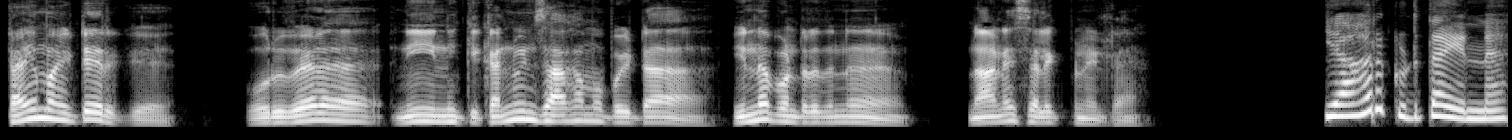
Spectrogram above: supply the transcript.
டைம் ஆயிட்டே இருக்கு. ஒருவேளை நீ இன்னைக்கு கன்வின்ஸ் ஆகாம போயிட்டா என்ன பண்றதுன்னு நானே செலக்ட் பண்ணிட்டேன். யாரு கொடுத்தா என்ன?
